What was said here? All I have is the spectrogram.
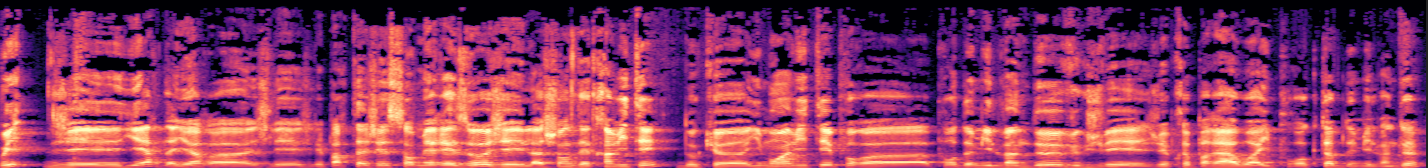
Oui j'ai hier d'ailleurs euh, je l'ai je l'ai partagé sur mes réseaux. J'ai eu la chance d'être invité. Donc euh, ils m'ont invité pour pour 2022 vu que je vais je vais préparer Hawaï pour octobre 2022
